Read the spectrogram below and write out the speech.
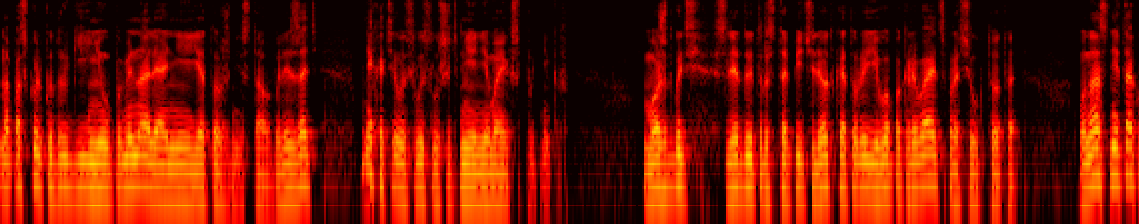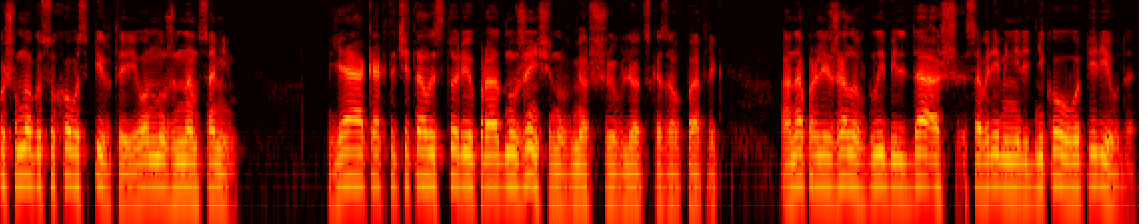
Но поскольку другие не упоминали о ней, я тоже не стал вылезать, мне хотелось выслушать мнение моих спутников. «Может быть, следует растопить лед, который его покрывает?» – спросил кто-то. «У нас не так уж много сухого спирта, и он нужен нам самим». «Я как-то читал историю про одну женщину, вмерзшую в лед», – сказал Патрик. «Она пролежала в глыбе льда аж со времени ледникового периода.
